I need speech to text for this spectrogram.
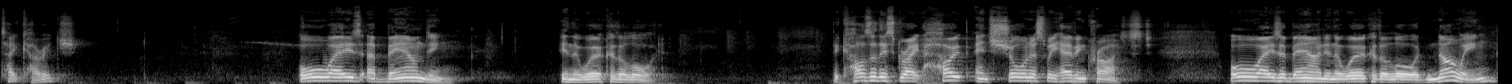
take courage, always abounding in the work of the Lord. Because of this great hope and sureness we have in Christ, always abound in the work of the Lord, knowing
